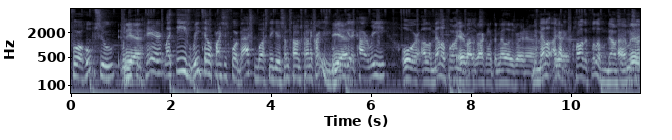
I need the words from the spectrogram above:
For a hoop shoe, when you compare, like these retail prices for a basketball sneaker is sometimes kind of crazy. When Yeah. you get a Kyrie or a LaMelo for 100 Everybody's bucks. rocking with the Melos right now. The Melo, I got a closet full of them downstairs. I'm gonna show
